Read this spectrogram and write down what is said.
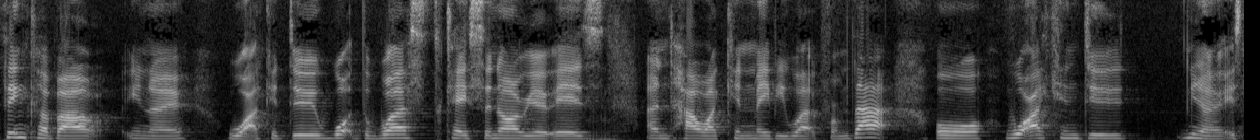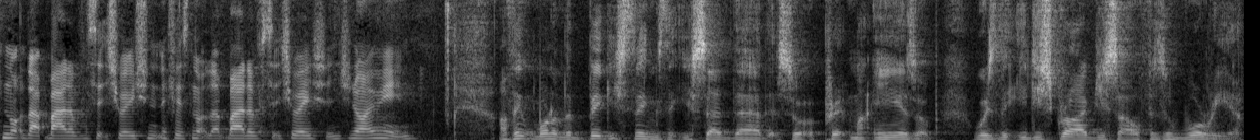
think about, you know, what I could do, what the worst case scenario is, and how I can maybe work from that, or what I can do. You know, it's not that bad of a situation if it's not that bad of a situation. Do you know what I mean? I think one of the biggest things that you said there that sort of pricked my ears up was that you described yourself as a worrier.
